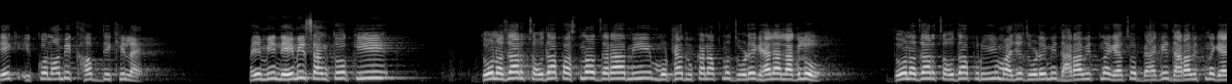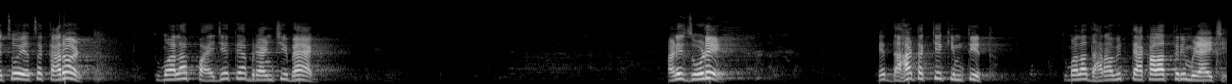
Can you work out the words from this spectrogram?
ते एक इकॉनॉमिक हब देखील आहे. म्हणजे मी नेहमी सांगतो की दोन हजार चौदापासनं जरा मी मोठ्या दुकानातनं जोडे घ्यायला लागलो. दोन हजार चौदापूर्वी माझे जोडे मी धारावीतनं घ्यायचो बॅगही धारावीतनं घ्यायचो. याचं कारण तुम्हाला पाहिजे त्या ब्रँडची बॅग. आणि जोडे हे दहा टक्के किमतीत तुम्हाला धारावीत त्या काळात तरी मिळायचे.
